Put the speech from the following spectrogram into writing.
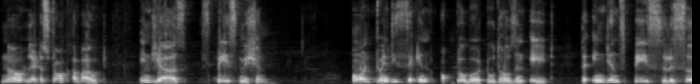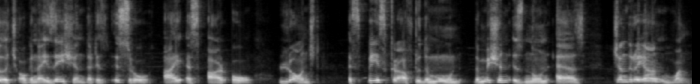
Now let us talk about India's space mission. On 22nd October 2008, the Indian Space Research Organization, that is ISRO, ISRO, launched a spacecraft to the moon. The mission is known as Chandrayaan 1.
